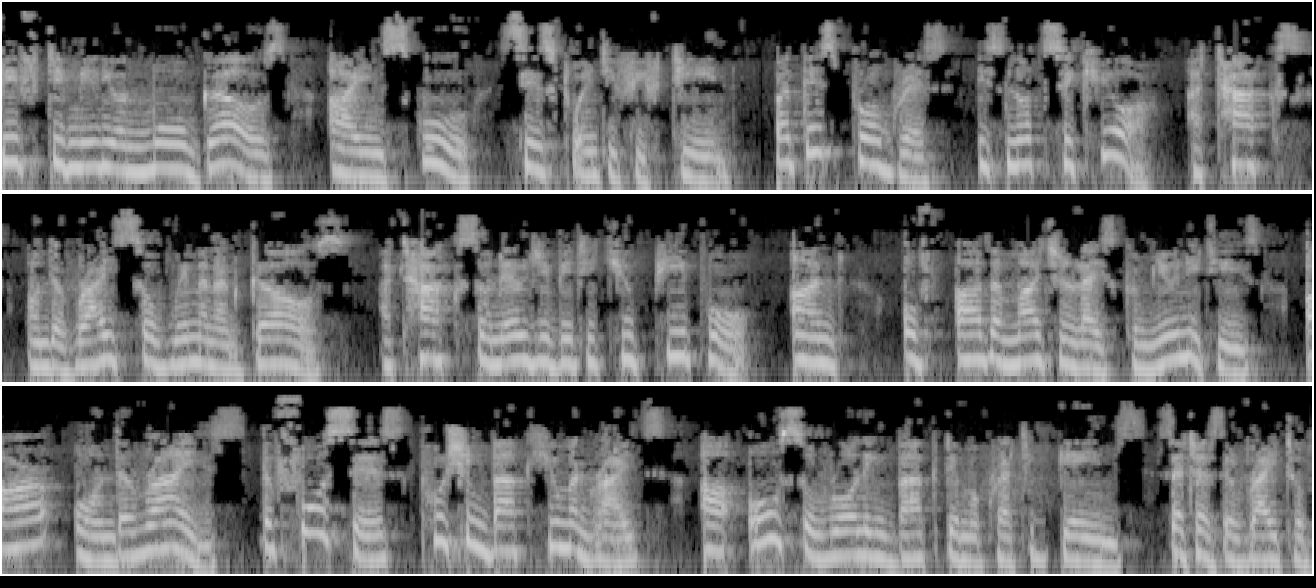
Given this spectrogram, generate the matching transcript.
50 million more girls are in school since 2015. But this progress is not secure. Attacks on the rights of women and girls attacks on LGBTQ people and of other marginalized communities are on the rise. The forces pushing back human rights are also rolling back democratic gains, such as the right of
